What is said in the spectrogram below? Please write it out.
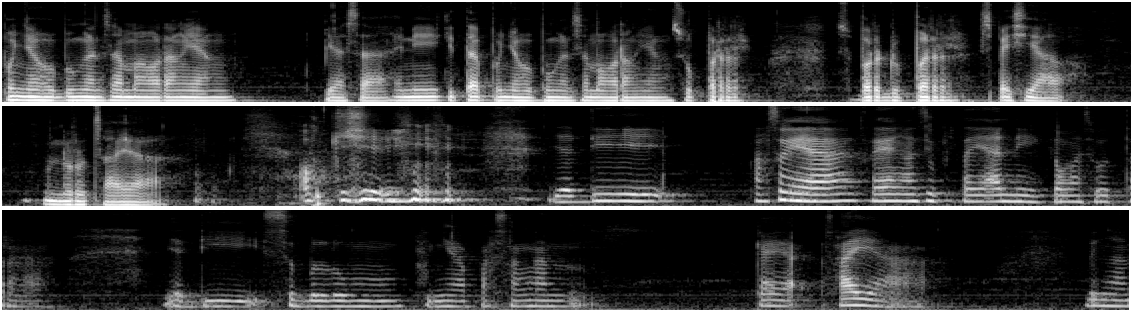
punya hubungan sama orang yang biasa. Ini kita punya hubungan sama orang yang super super duper spesial menurut saya. Oke. Jadi langsung ya saya ngasih pertanyaan nih ke Mas Putra. Jadi sebelum punya pasangan kayak saya dengan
